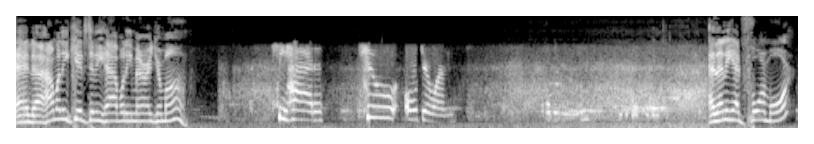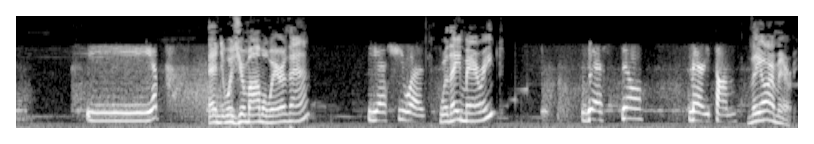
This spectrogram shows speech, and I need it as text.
And uh, how many kids did he have when he married your mom? He had two older ones. And then he had four more. Yep. And was your mom aware of that? Yes, she was. Were they married? They're still married, Tom. They are married.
